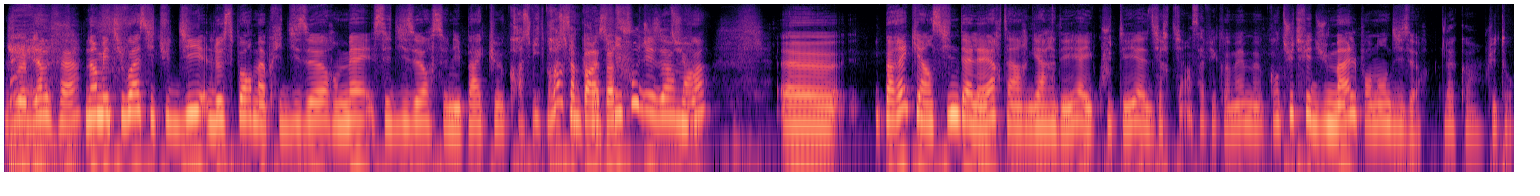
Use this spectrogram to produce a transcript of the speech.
Je veux bien le faire. Non, mais tu vois, si tu te dis le sport m'a pris 10 heures, mais ces 10 heures, ce n'est pas que crossfit, crossfit. Non, ça me paraît pas fou, 10 heures. Tu moi. vois euh, il paraît qu'il y a un signe d'alerte à regarder, à écouter, à se dire tiens, ça fait quand même. Quand tu te fais du mal pendant 10 heures. D'accord. Plutôt.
